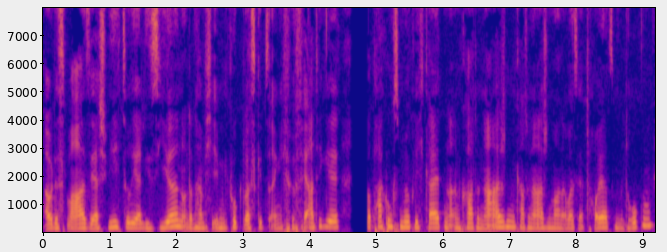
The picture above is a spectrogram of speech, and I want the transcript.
Aber das war sehr schwierig zu realisieren und dann habe ich eben geguckt, was gibt's eigentlich für fertige Verpackungsmöglichkeiten an Kartonagen. Kartonagen waren aber sehr teuer zum Bedrucken.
